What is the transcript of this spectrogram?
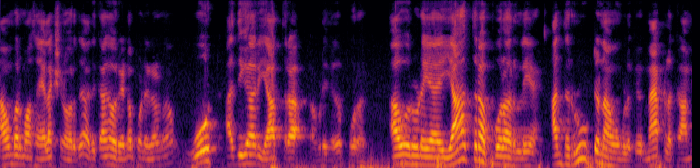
நவம்பர் மாதம் எலெக்ஷன் வருது. அதுக்காக அவர் என்ன பண்ணிருக்காருன்னா ஓட் அதிகார் யாத்ரா அப்படிங்கிறத போறாரு. அவருடைய யாத்ரா போறாரு இல்லையா? அந்த ரூட்டை நான் உங்களுக்கு மேப்ல காமி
